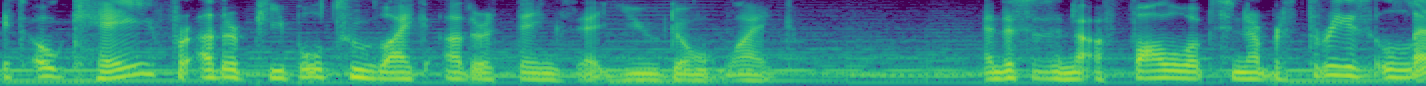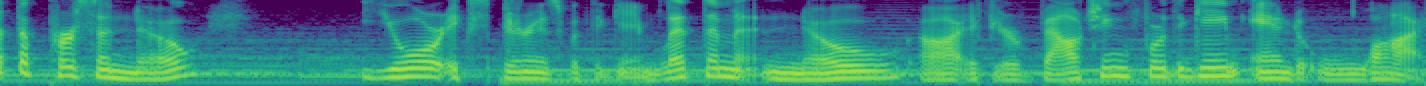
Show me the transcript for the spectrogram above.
it's okay for other people to like other things that you don't like. And this is a follow up to number three is let the person know your experience with the game. Let them know uh, if you're vouching for the game and why.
